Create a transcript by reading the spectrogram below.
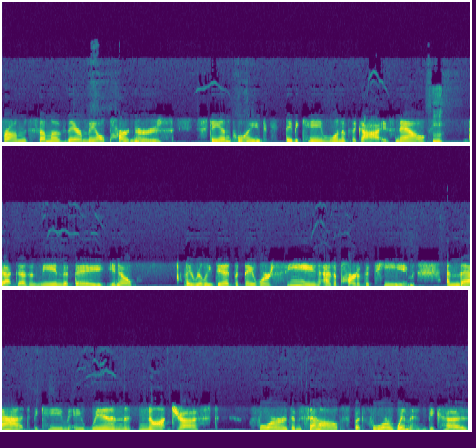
from some of their male partners' standpoint, they became one of the guys. Now, huh. that doesn't mean that they, you know, they really did, but they were seen as a part of the team. And that became a win, not just for themselves, but for women, because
